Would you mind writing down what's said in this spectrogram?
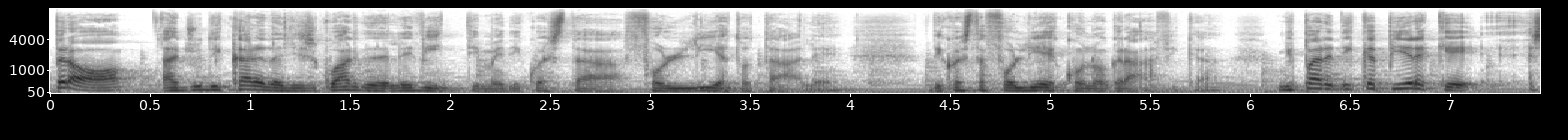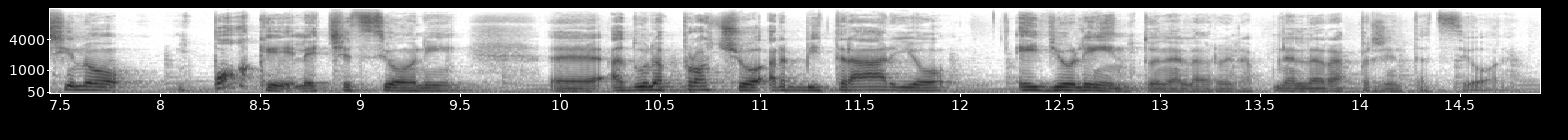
Però, a giudicare dagli sguardi delle vittime di questa follia totale, di questa follia iconografica, mi pare di capire che siano poche le eccezioni eh, ad un approccio arbitrario e violento nella, nella rappresentazione.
